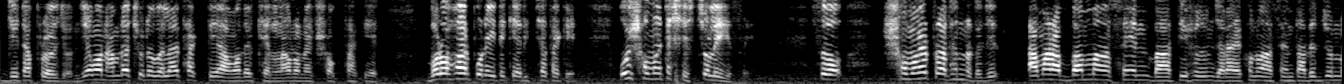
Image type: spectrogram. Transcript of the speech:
যেটা প্রয়োজন, যেমন আমরা ছোটবেলায় থাকতে আমাদের খেলনার অনেক শখ থাকে, বড় হওয়ার পরে এটা কি আর ইচ্ছা থাকে? ওই সময়টা শেষ চলে গেছে। সো সময়ের প্রাধান্যটা যে আমার আব্বা, আম্মা আছেন বা আত্মীয় স্বজন যারা এখনও আছেন, তাদের জন্য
